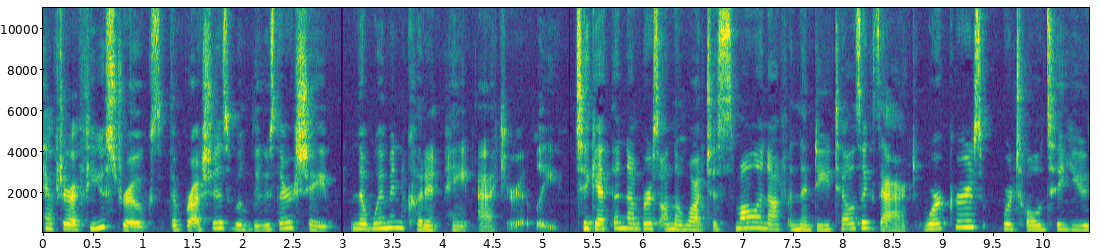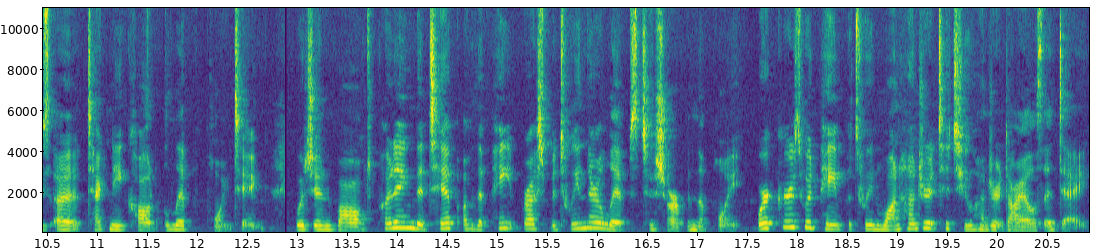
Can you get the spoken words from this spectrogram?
After a few strokes, the brushes would lose their shape and the women couldn't paint accurately. To get the numbers on the watches small enough and the details exact, workers were told to use a technique called lip pointing, which involved putting the tip of the paintbrush between their lips to sharpen the point. Workers would paint between 100 to 200 dials a day.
